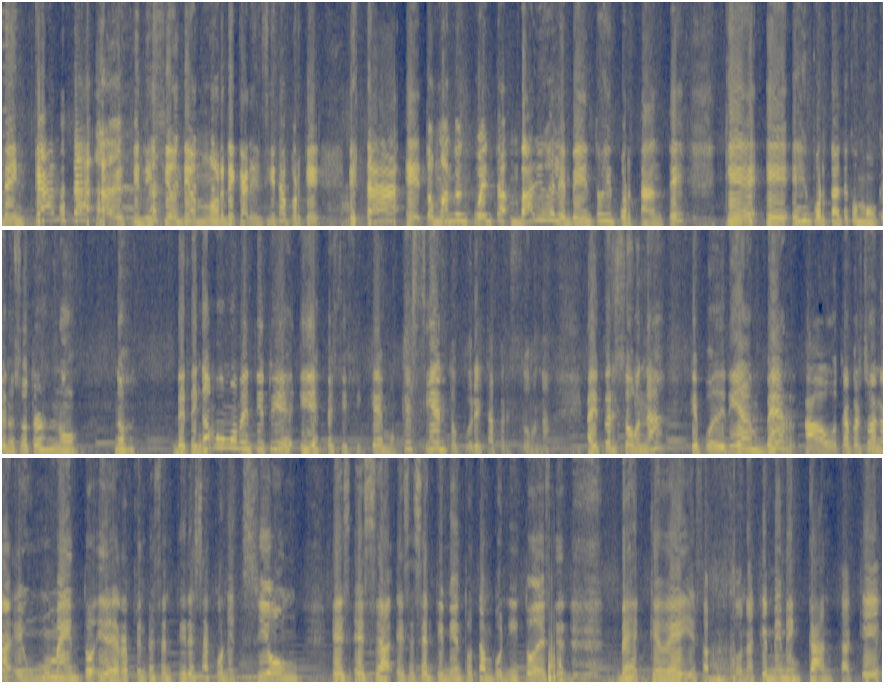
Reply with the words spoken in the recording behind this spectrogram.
Me encanta la definición de amor de Karencita porque está eh, tomando en cuenta varios elementos importantes que eh, es importante como que nosotros nos, nos detengamos un momentito y, y especifiquemos qué siento por esta persona. Hay personas que podrían ver a otra persona en un momento y de repente sentir esa conexión, es, esa- ese sentimiento tan bonito de decir, ve qué bella esa persona, que me, me encanta, que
